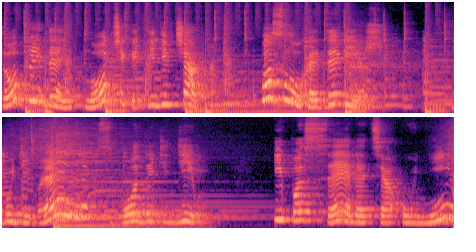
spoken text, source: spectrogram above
Добрий день, хлопчики і дівчатка. Послухайте вірш. Будівельник зводить дім, і поселяться у нім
